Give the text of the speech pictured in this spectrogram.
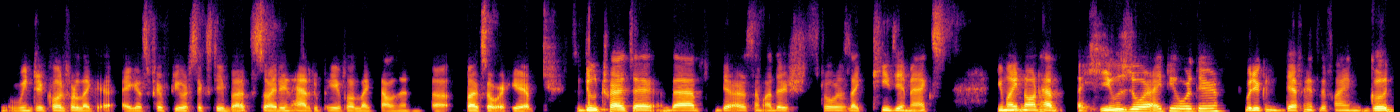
winter coat for like I guess 50 or 60 bucks. So I didn't have to pay for like thousand uh, bucks over here. So do try to that. There are some other stores like TJ Maxx. You might not have a huge variety over there, but you can definitely find good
